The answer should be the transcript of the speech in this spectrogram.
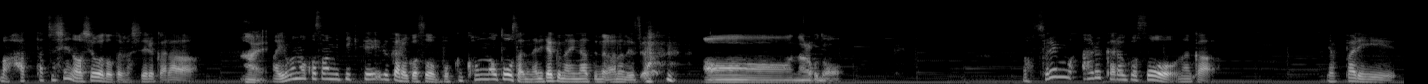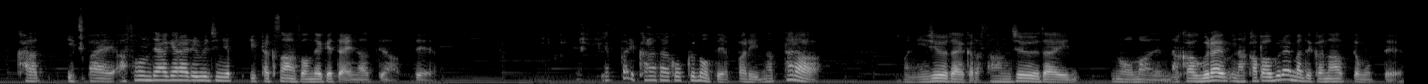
まあ、発達支援のお仕事とかしてるから、はい。まあ、いろんなお子さん見てきているからこそ、僕こんなお父さんになりたくないなっていうのがあるんですよ。あー、なるほど。まあそれもあるからこそ、なんか、やっぱり、から、いっぱい遊んであげられるうちにたくさん遊んであげたいなってなって、やっぱり体動くのってやっぱりなったら、まあ、20代から30代の、まあね、中ぐらい、半ばぐらいまでかなって思って、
